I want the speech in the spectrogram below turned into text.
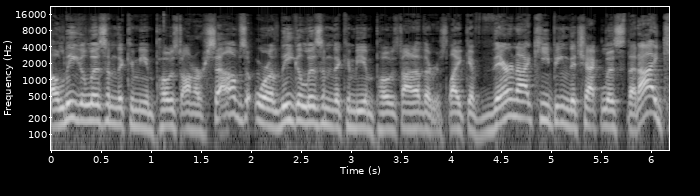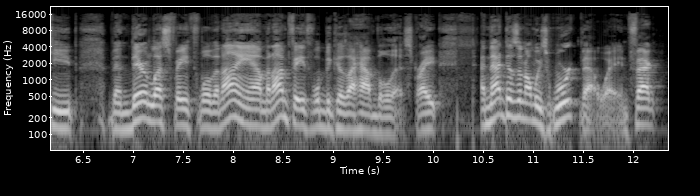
a legalism that can be imposed on ourselves or a legalism that can be imposed on others. Like if they're not keeping the checklist that I keep, then they're less faithful than I am and I'm faithful because I have the list, right? And that doesn't always work that way. In fact,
